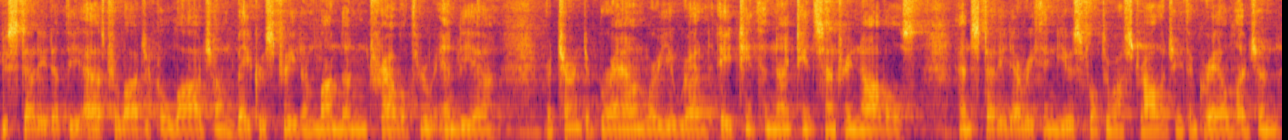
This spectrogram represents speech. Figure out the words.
You studied at the Astrological Lodge on Baker Street in London, traveled through India, returned to Brown, where you read 18th and 19th century novels and studied everything useful to astrology the Grail legend,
